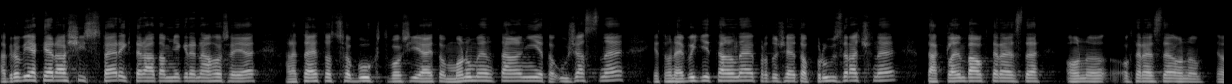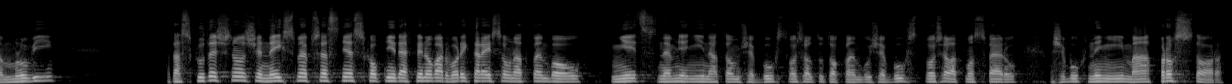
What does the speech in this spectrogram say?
a kdo ví, jaké další sféry, která tam někde nahoře je. Ale to je to, co Bůh tvoří a je to monumentální, je to úžasné, je to neviditelné, protože je to průzračné. Ta klemba, o které zde on, o které zde on eh, mluví. A ta skutečnost, že nejsme přesně schopni definovat vody, které jsou nad klembou, nic nemění na tom, že Bůh stvořil tuto klembu, že Bůh stvořil atmosféru a že Bůh nyní má prostor,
